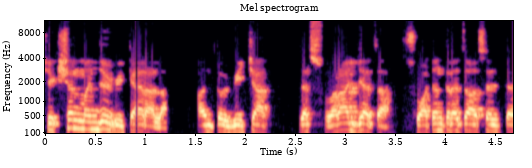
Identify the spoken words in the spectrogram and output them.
शिक्षण म्हणजे विचार आला. आणि तो विचार जर स्वराज्याचा स्वातंत्र्याचा असेल तर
